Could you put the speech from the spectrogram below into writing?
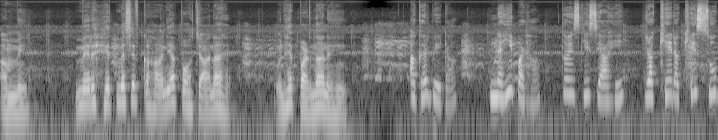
अम्मी मेरे हित में सिर्फ़ कहानियाँ पहुँचाना है उन्हें पढ़ना नहीं। अगर बेटा नहीं पढ़ा तो इसकी स्याही रखे रखे सूख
